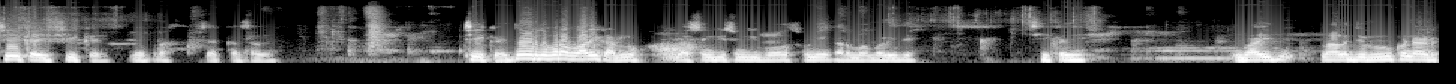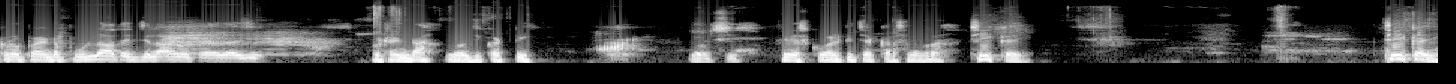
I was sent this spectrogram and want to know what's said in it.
ਠੀਕ ਹੈ ਜੀ ਠੀਕ ਹੈ ਲਓ ਭਰਾ ਚੈੱਕ ਕਰ ਸਕਦੇ। ਠੀਕ ਹੈ ਤੋੜ ਦੋ ਭਰਾ ਵਾਰੀ ਕੱਢ ਲਓ। ਲਸਿੰਗੀ ਸੁੰਗੀ ਬਹੁਤ ਸੋਹਣੀ ਕਰਮਾਂ ਵਾਲੀ ਦੇ। ਠੀਕ ਹੈ ਜੀ। ਬਾਈ ਨਾਲ ਜਰੂਰ ਕੰਟੈਕਟ ਕਰੋ ਪਿੰਡ ਪੂਲਾ ਤੇ ਜ਼ਿਲ੍ਹਾ ਨੂੰ ਪੈਦਾ ਜੀ। ਬਠਿੰਡਾ ਲਓ ਜੀ ਕੱਟੀ। ਲਓ ਜੀ ਫੇਸ ਕੁਆਲਿਟੀ ਚੈੱਕ ਕਰ ਸਕਦੇ ਭਰਾ। ਠੀਕ ਹੈ ਜੀ। ਠੀਕ ਹੈ ਜੀ।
